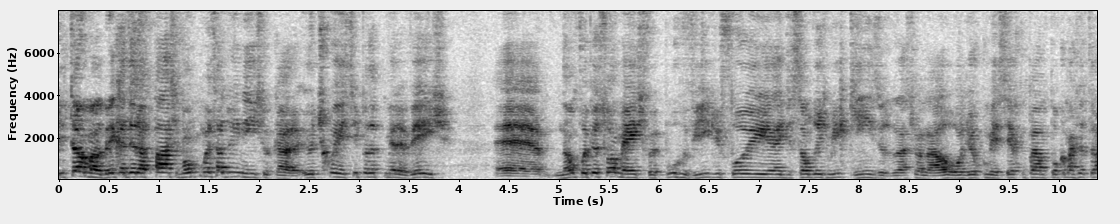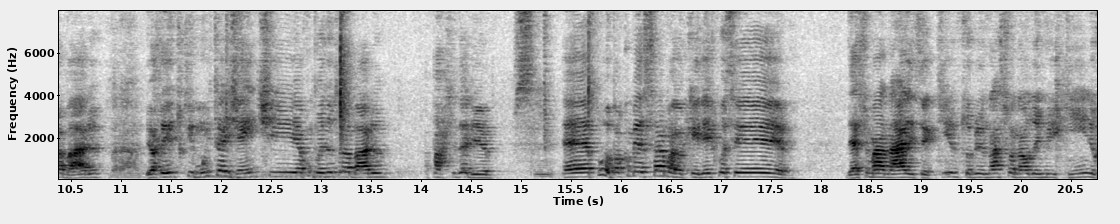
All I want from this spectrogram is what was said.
Então, mano, brincadeira à parte, vamos começar do início, cara. Eu te conheci pela primeira vez, é, não foi pessoalmente, foi por vídeo, foi a edição 2015 do Nacional, onde eu comecei a acompanhar um pouco mais do trabalho. Bravo. Eu acredito que muita gente acompanhou o trabalho a partir dali. Sim. É, pô, pra começar, mano, eu queria que você desse uma análise aqui sobre o Nacional 2015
